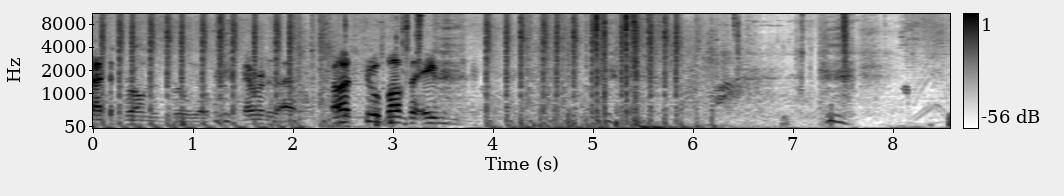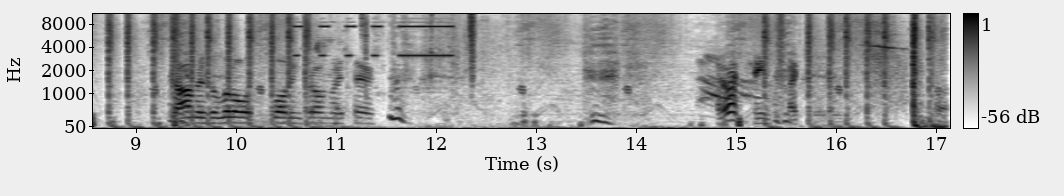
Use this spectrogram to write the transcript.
that drone is really OP. Get rid of that. Oh, it's too above the aim. Tom, there's a little exploding drone right there. How do I change spectators? Oh.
